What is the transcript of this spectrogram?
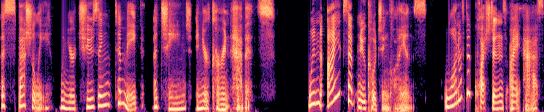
especially when you're choosing to make a change in your current habits. When I accept new coaching clients, one of the questions I ask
